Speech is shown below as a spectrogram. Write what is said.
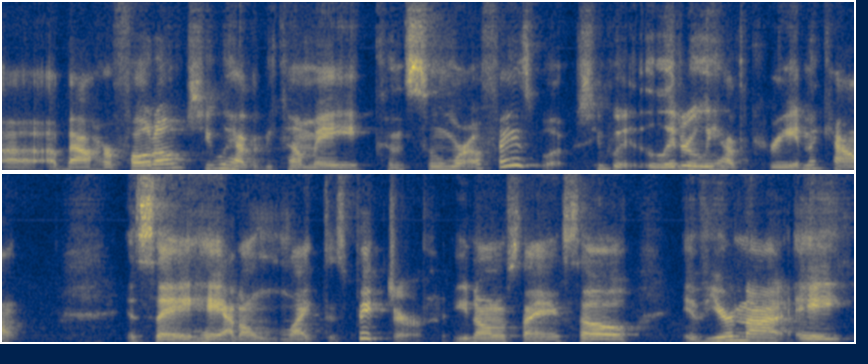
uh, about her photo, she would have to become a consumer of Facebook. She would literally have to create an account and say, "Hey, I don't like this picture." You know what I'm saying? So if you're not a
